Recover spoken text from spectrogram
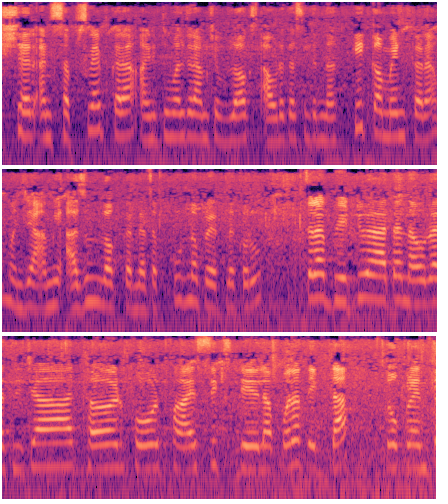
शेअर आणि सबस्क्राईब करा. आणि तुम्हाला जर आमचे व्लॉग्स आवडत असेल तर नक्की कमेंट करा. म्हणजे आम्ही अजून व्लॉग करण्याचा पूर्ण प्रयत्न करू. चला भेटूया आता नवरात्रीच्या थर्ड फोर्थ फाय सिक्स डेला परत एकदा. तोपर्यंत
